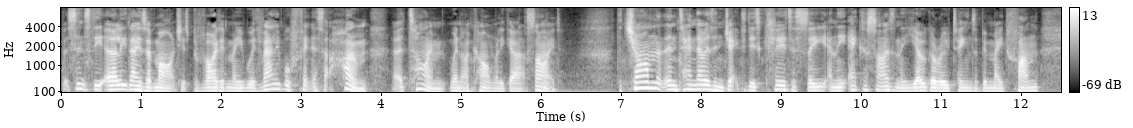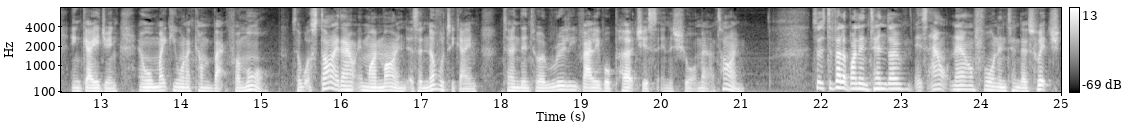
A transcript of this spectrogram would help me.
but since the early days of March, it's provided me with valuable fitness at home at a time when I can't really go outside. The charm that Nintendo has injected is clear to see, and the exercise and the yoga routines have been made fun, engaging, and will make you want to come back for more. So, what started out in my mind as a novelty game turned into a really valuable purchase in a short amount of time. So it's developed by Nintendo, it's out now for Nintendo Switch,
